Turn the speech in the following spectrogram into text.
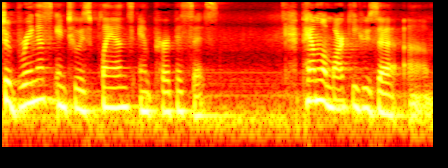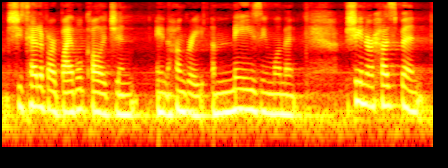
to bring us into his plans and purposes. Pamela Markey, who's a um, she's head of our Bible college in in Hungary, amazing woman. She and her husband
